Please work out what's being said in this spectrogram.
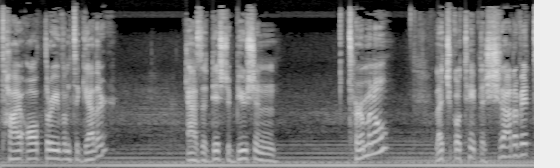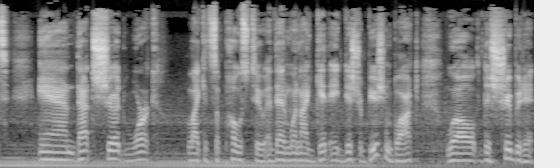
tie all three of them together as a distribution terminal, electrical tape the shit out of it, and that should work like it's supposed to. And then when I get a distribution block, we'll distribute it.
